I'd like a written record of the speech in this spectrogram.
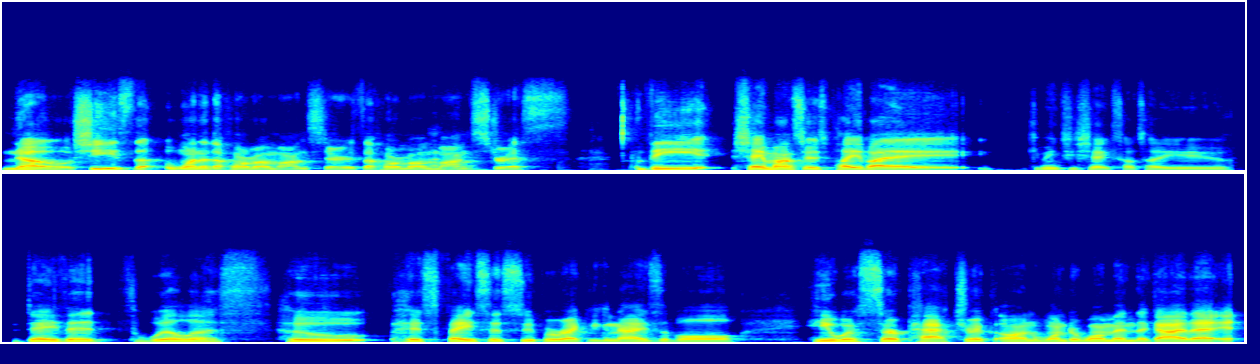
no she's the one of the hormone monsters the hormone Okay. monstrous the shame monster is played by Kimichi Shakes, I'll tell you. David Thewlis, who his face is super recognizable. He was Sir Patrick on Wonder Woman, the guy that it-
